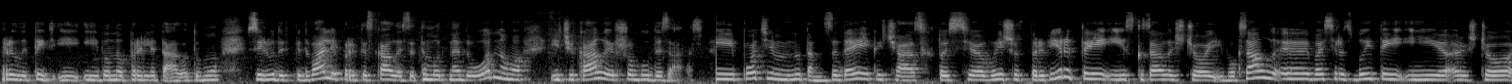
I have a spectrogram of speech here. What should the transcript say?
прилетить, і і воно прилітало. Тому всі люди в підвалі притискалися там одне до одного і чекали знали, що буде зараз. І потім, ну там за деякий час хтось вийшов перевірити і сказали, що і вокзал е, весь розбитий, і е, що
